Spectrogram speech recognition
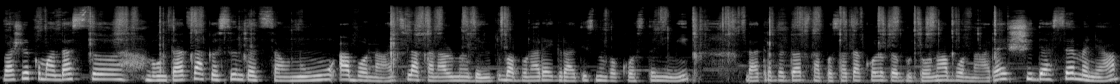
V-aș recomanda să vă uitați dacă sunteți sau nu abonați la canalul meu de YouTube. Abonarea e gratis, nu vă costă nimic. Da, trebuie doar să apăsați acolo pe butonul abonare și de asemenea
